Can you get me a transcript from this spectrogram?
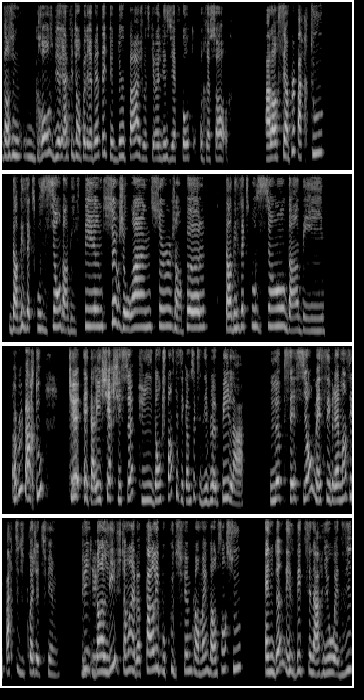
dans une, une grosse biographie de Jean-Paul Rebelle, peut-être qu'il y a deux pages où est-ce que Jeffcoat ressort. Alors, c'est un peu partout, dans des expositions, dans des films, sur Joanne, sur Jean-Paul, dans des expositions, dans des... un peu partout, qu'elle est allée chercher ça. Puis, donc, je pense que c'est comme ça que s'est développée la l'obsession, mais c'est vraiment, c'est partie du projet du film. Puis, dans le livre, justement, elle va parler beaucoup du film quand même, dans le sens où elle nous donne des idées de scénario. Elle dit,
